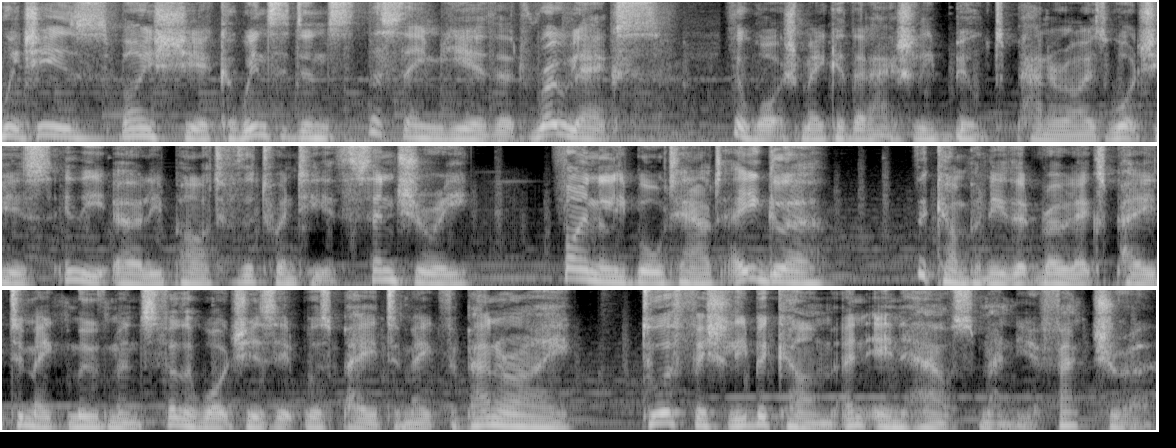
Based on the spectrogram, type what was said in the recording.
which is, by sheer coincidence, the same year that Rolex, the watchmaker that actually built Panerai's watches in the early part of the 20th century, finally bought out Aegler, the company that Rolex paid to make movements for the watches it was paid to make for Panerai, to officially become an in-house manufacturer.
